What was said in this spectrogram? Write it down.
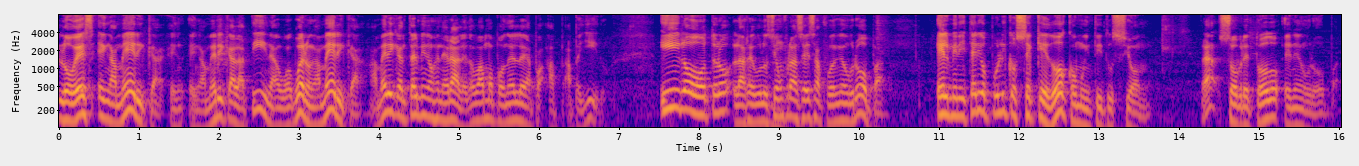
lo es en América, en, América Latina, bueno, en América, América en términos generales, no vamos a ponerle apellido. Y lo otro, la revolución francesa fue en Europa. El Ministerio Público se quedó como institución, sobre todo en Europa.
